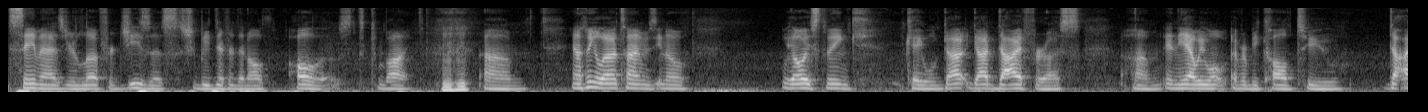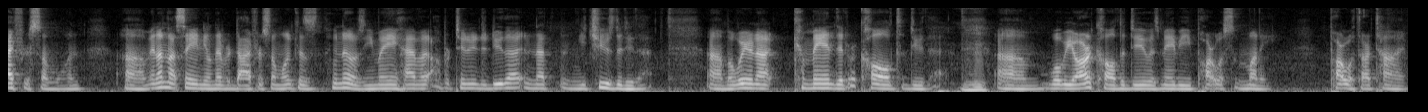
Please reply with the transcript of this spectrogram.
Same as your love for Jesus should be different than all all of those combined. hmm Um, and I think a lot of times, you know, we always think, okay, well, God God died for us, um, and yeah, we won't ever be called to die for someone. Um, and I'm not saying you'll never die for someone because who knows? You may have an opportunity to do that, and that and you choose to do that. Um, but we're not commanded or called to do that. hmm Um, what we are called to do is maybe part with some money, part with our time,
